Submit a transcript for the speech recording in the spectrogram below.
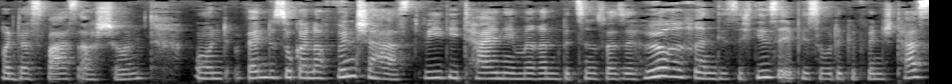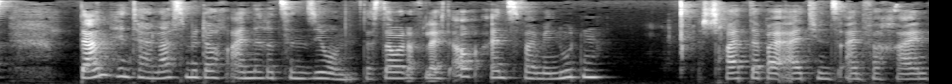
Und das war's auch schon. Und wenn du sogar noch Wünsche hast, wie die Teilnehmerin bzw. Hörerin, die sich diese Episode gewünscht hast, dann hinterlass mir doch eine Rezension. Das dauert vielleicht auch ein, zwei Minuten. Schreib dabei iTunes einfach rein,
